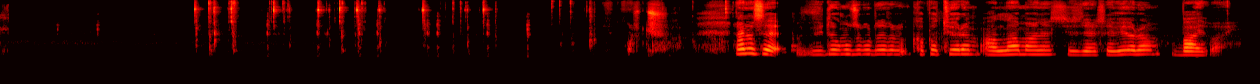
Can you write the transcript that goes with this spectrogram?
Her neyse videomuzu burada kapatıyorum. Allah'a emanet sizleri seviyorum. Bay bay.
